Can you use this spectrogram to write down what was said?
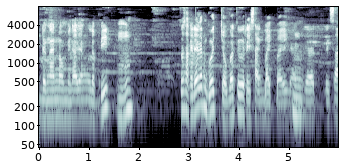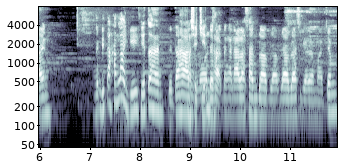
dengan nominal yang lebih Hmm. terus akhirnya kan gue coba tuh resign baik-baik kan Hmm. Resign ditahan lagi Ditahan. ditahan Masih cinta. dengan, dengan alasan bla bla bla bla segala macem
